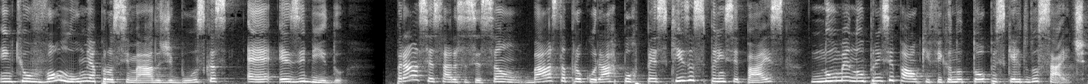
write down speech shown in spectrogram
em que o volume aproximado de buscas é exibido. Para acessar essa seção, basta procurar por pesquisas principais no menu principal, que fica no topo esquerdo do site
